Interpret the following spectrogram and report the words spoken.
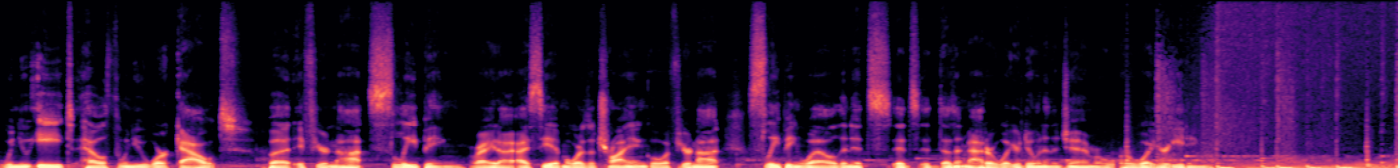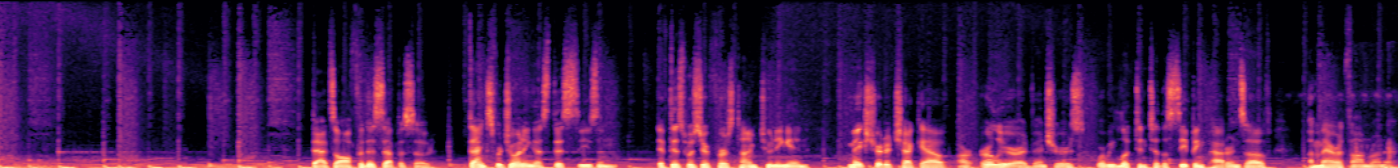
when you eat health when you work out but if you're not sleeping right I, I, see it more as a triangle if you're not sleeping well then it's it's it doesn't matter what you're doing in the gym or, or what you're eating That's all for this episode. Thanks for joining us this season. If this was your first time tuning in, make sure to check out our earlier adventures where we looked into the sleeping patterns of a marathon runner,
